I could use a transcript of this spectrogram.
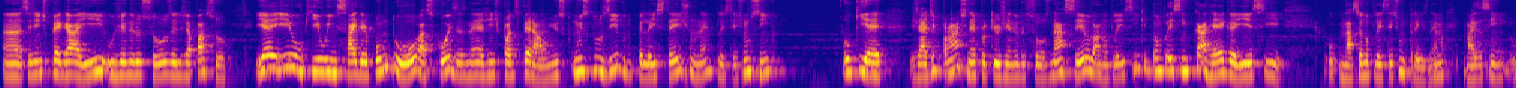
uh, se a gente pegar aí o gênero Souls, ele já passou. E aí o que o Insider pontuou as coisas, né? A gente pode esperar um, um exclusivo do PlayStation, né? PlayStation 5. O que é já de praxe, né? Porque o gênero Souls nasceu lá no Play 5, então o Play 5 carrega aí esse nasceu no PlayStation 3, né? Mas assim, o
